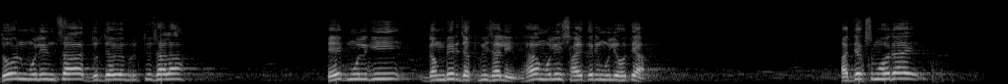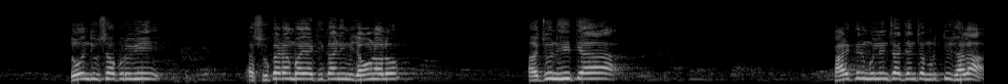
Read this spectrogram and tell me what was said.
दोन मुलींचा दुर्दैवी मृत्यू झाला. एक मुलगी गंभीर जखमी झाली. ह्या मुली शाळकरी मुली होत्या. अध्यक्ष महोदय दोन दिवसापूर्वी सुकाडांबा या ठिकाणी मी जाऊन आलो. अजूनही त्या शाळकरी मुलींचा ज्यांचा मृत्यू झाला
